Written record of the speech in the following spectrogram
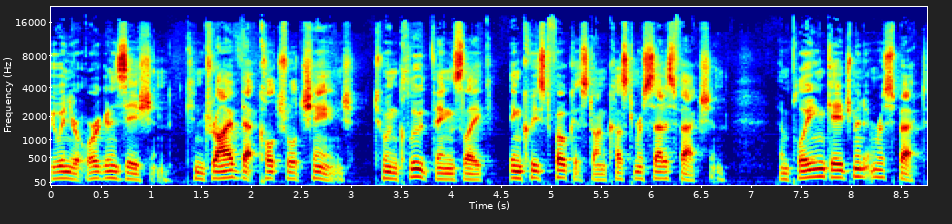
You and your organization can drive that cultural change to include things like increased focus on customer satisfaction, employee engagement and respect,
